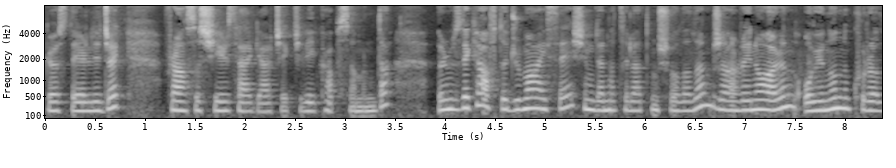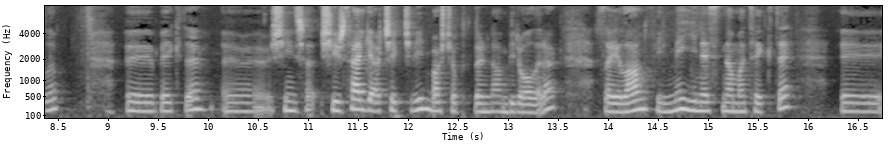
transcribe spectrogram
gösterilecek. Fransız şiirsel gerçekçiliği kapsamında. Önümüzdeki hafta Cuma ise şimdiden hatırlatmış olalım Jean Renoir'ın Oyunun Kuralı e, belki de e, şiirsel gerçekçiliğin başyapıtlarından biri olarak sayılan filmi yine sinematekte e,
